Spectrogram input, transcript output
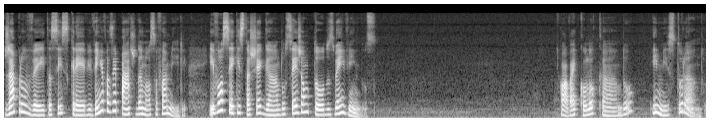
já aproveita, se inscreve, venha fazer parte da nossa família. E você que está chegando, sejam todos bem-vindos. Ó, vai colocando e misturando.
